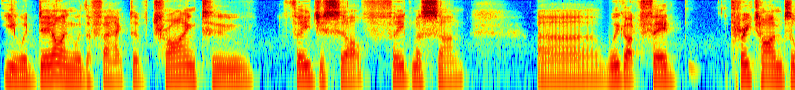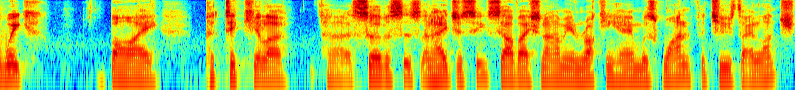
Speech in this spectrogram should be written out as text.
You were dealing with the fact of trying to feed yourself, feed my son. Uh, we got fed three times a week by particular uh, services and agencies. Salvation Army in Rockingham was one for Tuesday lunch.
